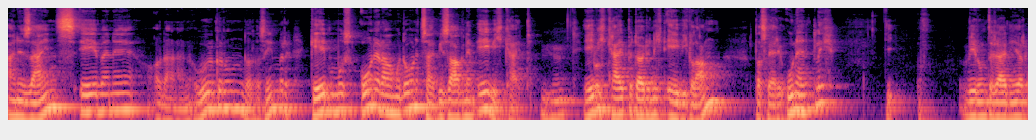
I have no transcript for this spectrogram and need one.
eine Seinsebene oder einen Urgrund oder was immer geben muss, ohne Raum und ohne Zeit. Wir sagen ihm Ewigkeit. Mhm. Ewigkeit bedeutet nicht ewig lang, das wäre unendlich. Die, wir unterscheiden hier,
